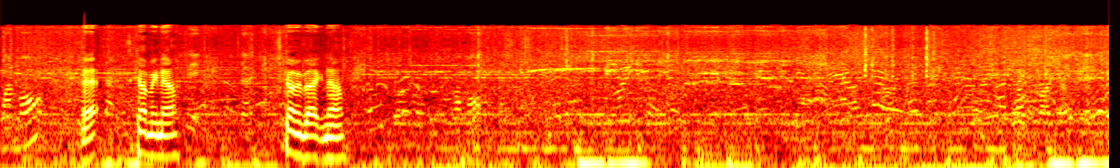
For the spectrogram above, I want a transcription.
One more? Yeah, it's coming now. It's coming back now. Yeah.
